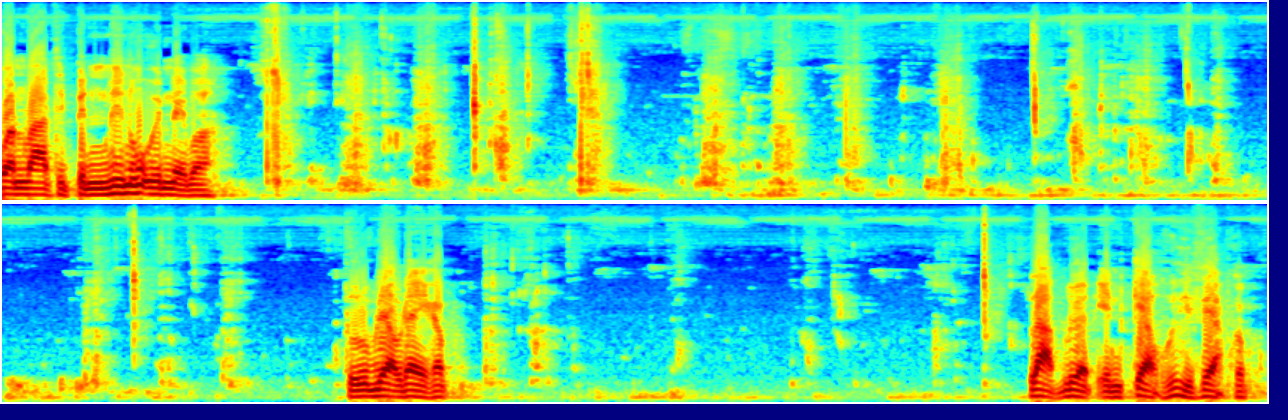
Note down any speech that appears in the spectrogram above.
ก่อนว่าที่เป็นเมนูอื่นได้บ่สรุปแล้วได้ครับ ลาบเลือดเอ็นแก้วคือสีแสบครับ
